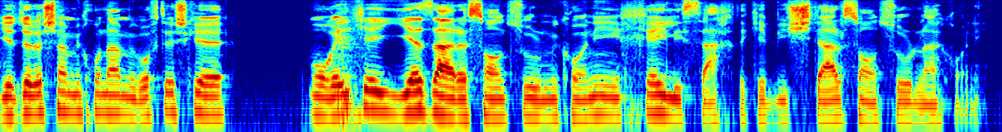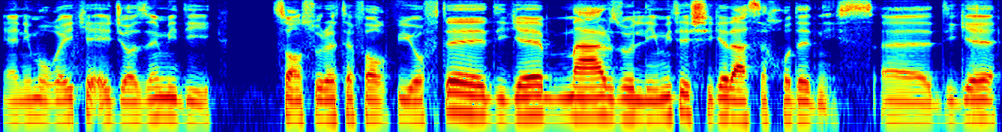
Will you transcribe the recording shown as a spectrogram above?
یه جلوش هم می‌خونم میگفتش که موقعی که یه ذره سانسور می‌کنی خیلی سخته که بیشتر سانسور نکنی. یعنی موقعی که اجازه میدی سانسور اتفاق بیفته دیگه مرز و لیمیتش دیگه دست خودت نیست. دیگه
